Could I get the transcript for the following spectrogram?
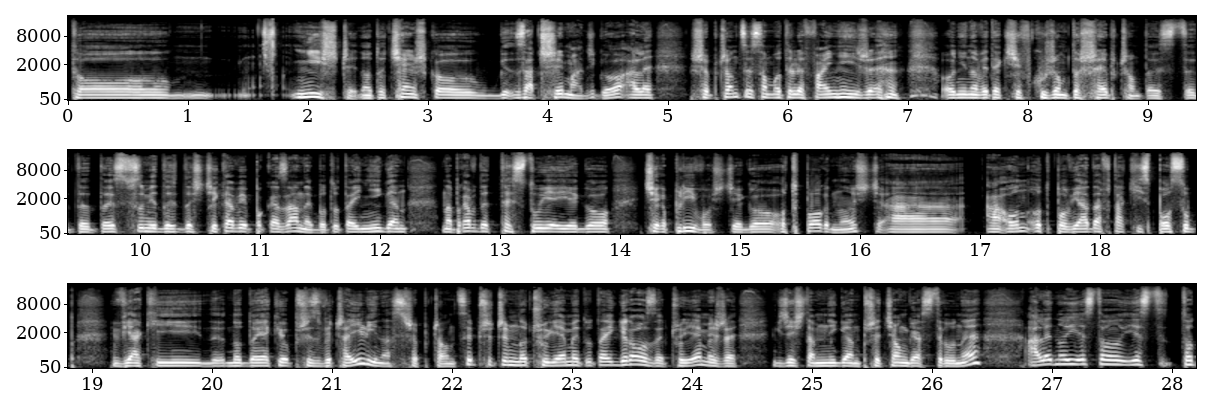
to niszczy. No to ciężko zatrzymać go, ale szepczące są o tyle fajni, że oni nawet jak się wkurzą, to szepczą. To jest, to, to jest w sumie dość, dość ciekawie pokazane, bo tutaj Nigan naprawdę testuje jego cierpliwość, jego odporność, a, a on odpowiada w taki sposób, w jaki, no, do jakiego przyzwyczaili nas szepczący, przy czym no, czujemy tutaj grozę, czujemy, że gdzieś tam Nigan przeciąga strunę, ale no, jest, to, jest to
